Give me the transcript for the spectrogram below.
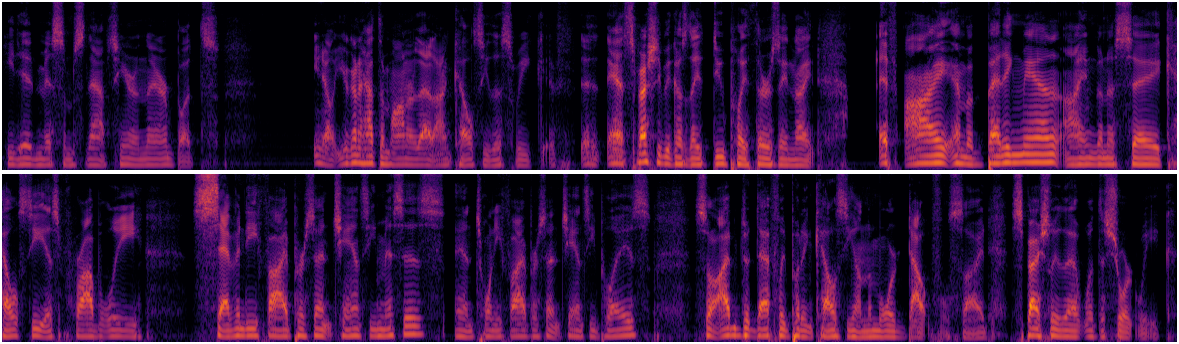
he did miss some snaps here and there, but you know you're gonna have to monitor that on Kelce this week, if especially because they do play Thursday night. If I am a betting man, I am gonna say Kelce is probably 75% chance he misses and 25% chance he plays. So I'm definitely putting Kelce on the more doubtful side, especially that with the short week.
